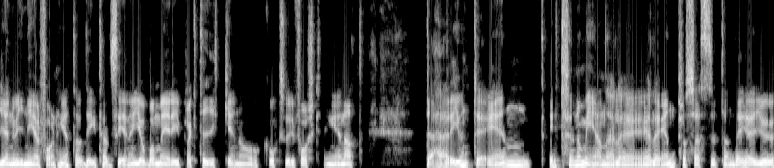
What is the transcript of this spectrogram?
genuin erfarenhet av digitalisering, jobbar med det i praktiken och också i forskningen, att det här är ju inte en, ett fenomen eller, eller en process, utan det är ju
